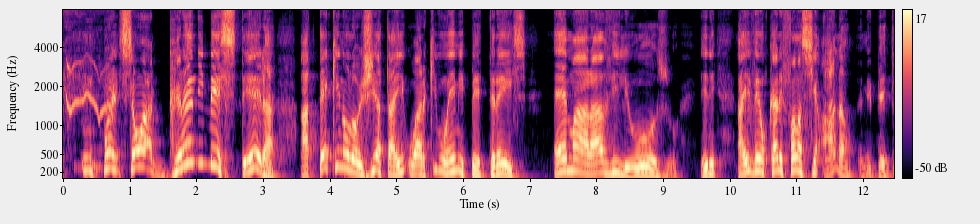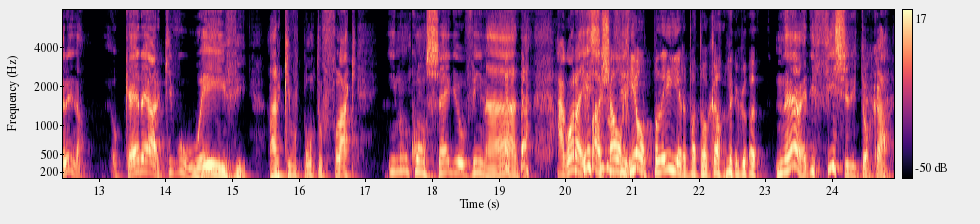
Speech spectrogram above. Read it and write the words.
um punch. Isso é uma grande besteira. A tecnologia tá aí, o arquivo MP3 é maravilhoso. Ele, aí vem o cara e fala assim: ah, não, MP3 não. Eu quero é arquivo Wave, arquivo .flac. E não consegue ouvir nada. Agora, Tem que esse baixar o vinil- Real Player pra tocar o negócio. não, é difícil de tocar.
